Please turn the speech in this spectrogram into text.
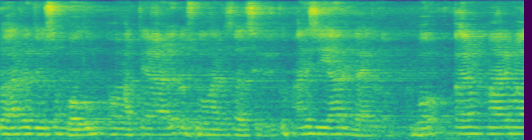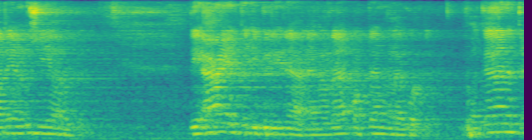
വേറൊരു ദിവസം പോകും അപ്പോൾ മറ്റേ ആൾ റസൂൽമാരെ സദസ്സിലിരിക്കും അങ്ങനെ ചെയ്യാറുണ്ടായിരുന്നു. അപ്പോൾ പകരന്മാരെ മാറി ഞങ്ങൾ ചെയ്യാറുണ്ട്. ദിആയത്തിൽ ഞങ്ങളുടെ ഒട്ടകങ്ങളെ കൊണ്ട്. ഫക്കാനത്ത്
